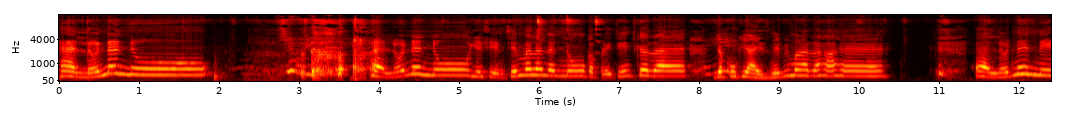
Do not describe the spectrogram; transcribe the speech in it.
हेलो नन्नू। हेलो नन्नू। ये शेम शेम वाला नन्नू कपड़े चेंज कर रहा है। जप्पू की आईज में भी मार रहा है। हेलो नन्ने।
